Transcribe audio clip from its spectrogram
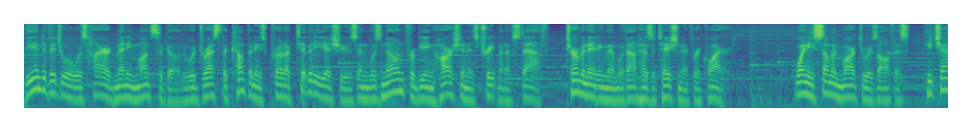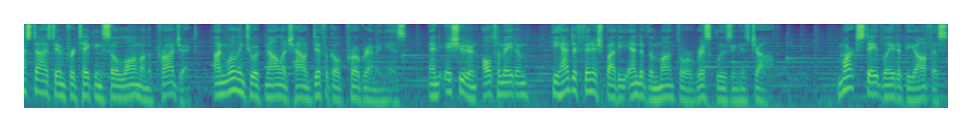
The individual was hired many months ago to address the company's productivity issues and was known for being harsh in his treatment of staff, terminating them without hesitation if required. When he summoned Mark to his office, he chastised him for taking so long on the project, unwilling to acknowledge how difficult programming is, and issued an ultimatum he had to finish by the end of the month or risk losing his job. Mark stayed late at the office,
